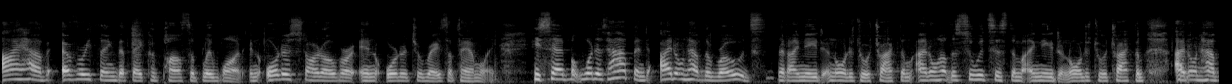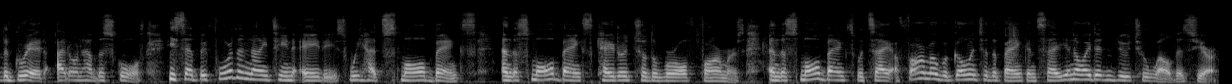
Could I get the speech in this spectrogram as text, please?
I have everything that they could possibly want in order to start over, in order to raise a family. He said, but what has happened, I don't have the roads that I need in order to attract them. I don't have the sewage system I need in order to attract them. I don't have the grid. I don't have the schools. He said, before the 1980s, we had small banks, and the small banks catered to the rural farmers. And the small banks would say, a farmer would go into the bank and say, you know, I didn't do too well this year.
